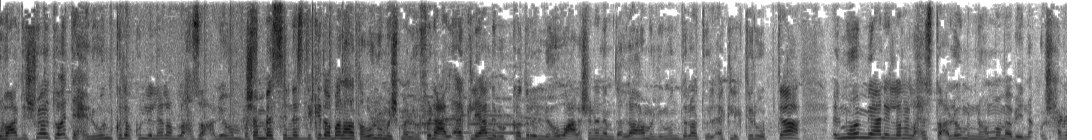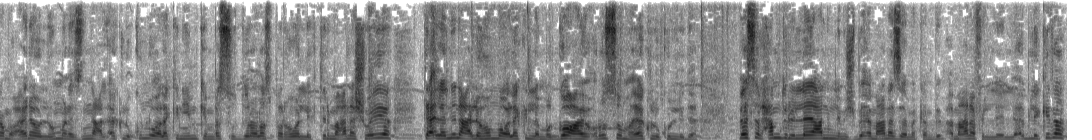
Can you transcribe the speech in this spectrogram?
وبعد شوية وقت حلوين كده كل اللي أنا ملاحظه عليهم عشان بس الناس دي كده بالها طويل ومش ملهوفين على الأكل يعني بالقدر اللي هو علشان أنا مدلعهم اليومين دولت والأكل كتير وبتاع. المهم يعني اللي أنا لاحظت عليهم إن هم ما بينقوش حاجة معينة واللي هم نازلين على الأكل كله ولكن يمكن بس الذره الأصفر هو اللي كتير معانا شوية. تقلانين عليه هم ولكن لما الجوع هيقرصهم هياكلوا كل ده. بس الحمد لله يعني اللي مش بقى معانا زي ما كان بيبقى معانا في اللي قبل كده.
